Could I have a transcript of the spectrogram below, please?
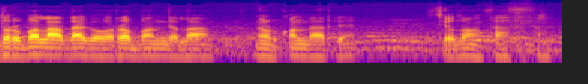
ದುರ್ಬಲ ಆದಾಗ ಹೊರ ಬಂದೆಲ್ಲ ನೋಡ್ಕೊಂಡಾರ್ರಿ. ಚಲೋ ಅನ್ಸಾತ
